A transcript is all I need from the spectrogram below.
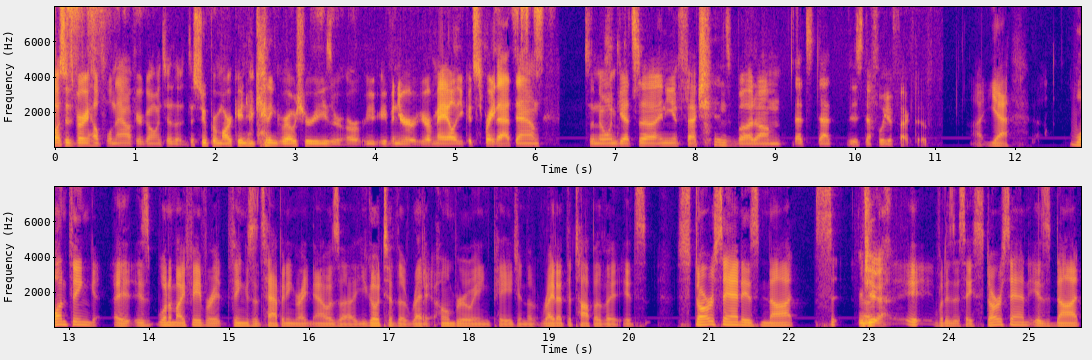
plus it's very helpful now if you're going to the, the supermarket and you're getting groceries or, or even your, your mail you could spray that down so no one gets uh, any infections but um that's that is definitely effective uh, yeah one thing uh, is one of my favorite things that's happening right now is uh, you go to the Reddit homebrewing page and the right at the top of it, it's Star San is not. Uh, yeah. It, what does it say? Star San is not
